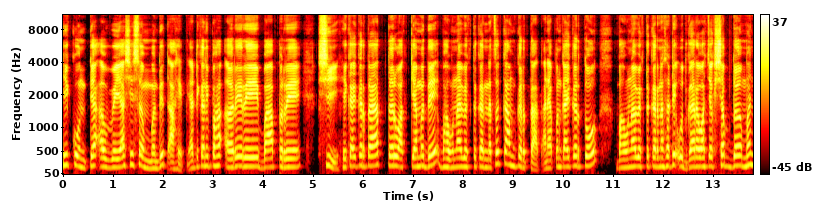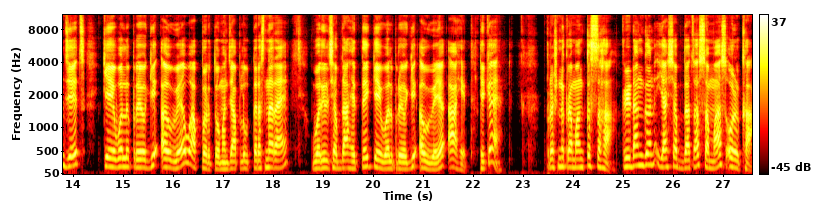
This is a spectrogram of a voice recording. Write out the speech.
ही कोणत्या अव्ययाशी संबंधित आहेत? या ठिकाणी पहा अरे रे बाप रे शी. हे काय करतात? तर वाक्यामध्ये भावना व्यक्त करण्याचं काम करतात. आणि आपण काय करतो? भावना व्यक्त करण्यासाठी उद्गारवाचक शब्द म्हणजेच केवल प्रयोगी अव्यय वापरतो. म्हणजे आपलं उत्तर असणार आहे वरील शब्द आहेत ते केवल प्रयोगी अव्यय आहेत. ठीक आहे? प्रश्न क्रमांक सहा. क्रीडांगण या शब्दाचा समास ओळखा.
